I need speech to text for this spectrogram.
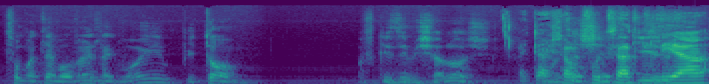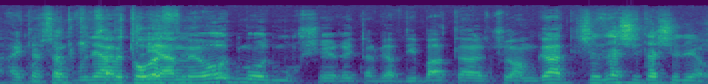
תשומת לב עוברת לגבוהים, פתאום מפגיזים משלוש. הייתה שם קבוצת קליעה, הייתה שם קבוצת קליעה. מאוד מאוד מוכשרת. אגב, דיברת על שוהם גת. שזה השיטה שלי. אבל.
